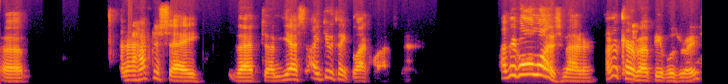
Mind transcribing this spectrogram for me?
Uh, and I have to say that, um, yes, I do think Black Lives Matter. I think all lives matter. I don't care about people's race.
